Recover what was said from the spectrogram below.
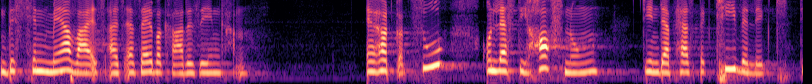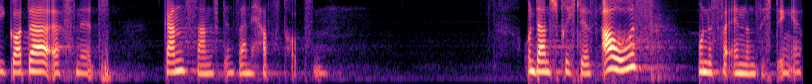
ein bisschen mehr weiß, als er selber gerade sehen kann. Er hört Gott zu und lässt die Hoffnung, die in der Perspektive liegt, die Gott da eröffnet, ganz sanft in sein Herz tropfen. Und dann spricht er es aus und es verändern sich Dinge.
